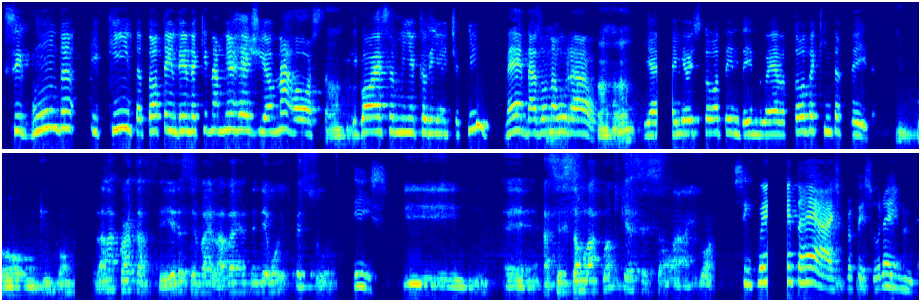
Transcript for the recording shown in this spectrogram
Segunda e quinta, estou atendendo aqui na minha região, na roça. Aham. Igual essa minha cliente aqui, né, da zona rural. Aham. Aí eu estou atendendo ela toda quinta-feira. Que bom, que bom. Lá na quarta-feira você vai lá, vai atender oito pessoas. Isso. E é, a sessão lá, quanto que é a sessão lá, Ivone? 50 reais, professora, ainda.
